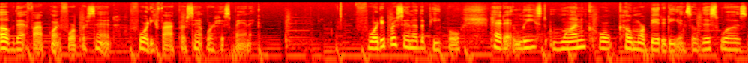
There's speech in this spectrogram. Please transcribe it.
Of that 5.4%, 45% were Hispanic. 40% of the people had at least one co- comorbidity, and so this was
